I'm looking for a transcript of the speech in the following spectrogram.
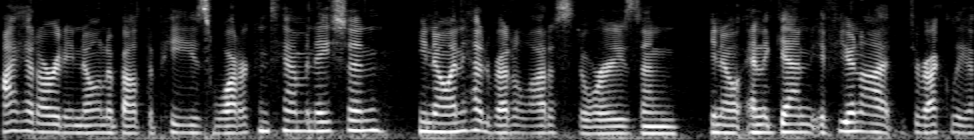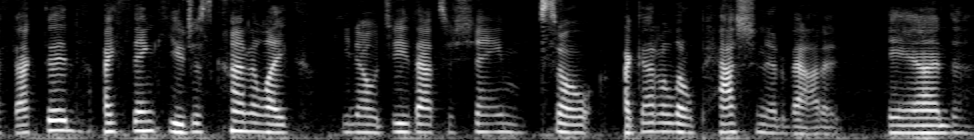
I had already known about the Pease water contamination, you know, and I had read a lot of stories. And, you know, and again, if you're not directly affected, I think you just kind of like you know, gee, that's a shame. So I got a little passionate about it. And,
